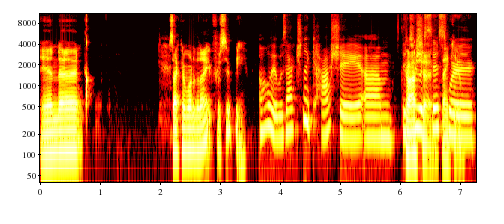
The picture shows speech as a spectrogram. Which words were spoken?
and uh, second one of the night for Soupy. Oh, it was actually Kase. Um, the Kase, two assists were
